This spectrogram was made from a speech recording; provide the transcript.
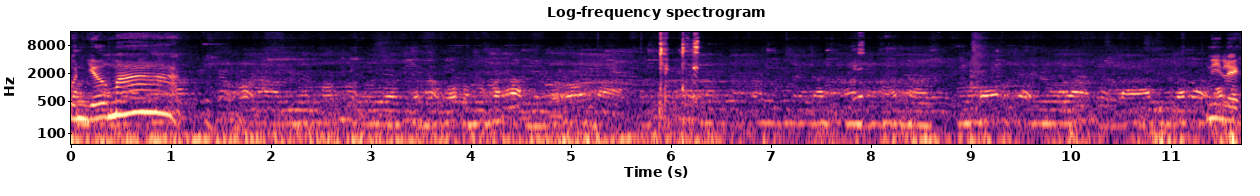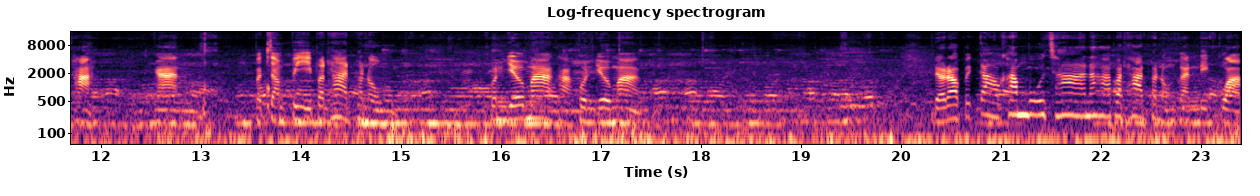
คนเยอะมากนี่เลยค่ะ งานประจำปีพระธาตุพนม คนเยอะมากค่ะ คนเยอะมาก เดี๋ยวเราไปกล่าวคำบูชานะคะ พระธาตุพนมกันดีกว่า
